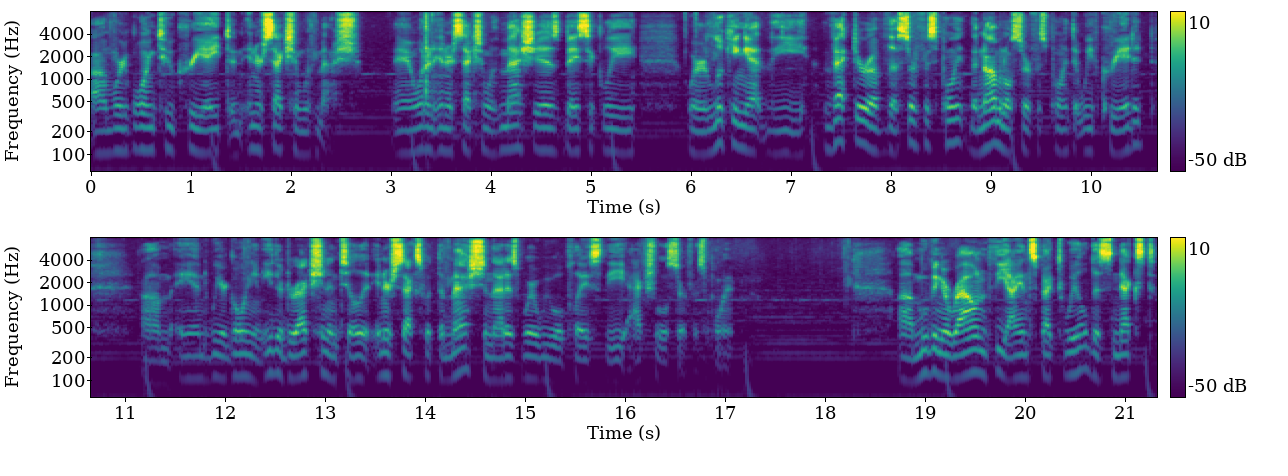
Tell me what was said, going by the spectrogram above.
um, we're going to create an intersection with mesh. And what an intersection with mesh is, basically we're looking at the vector of the surface point, the nominal surface point that we've created, um, and we are going in either direction until it intersects with the mesh, and that is where we will place the actual surface point. Uh, moving around the iInspect wheel, this next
